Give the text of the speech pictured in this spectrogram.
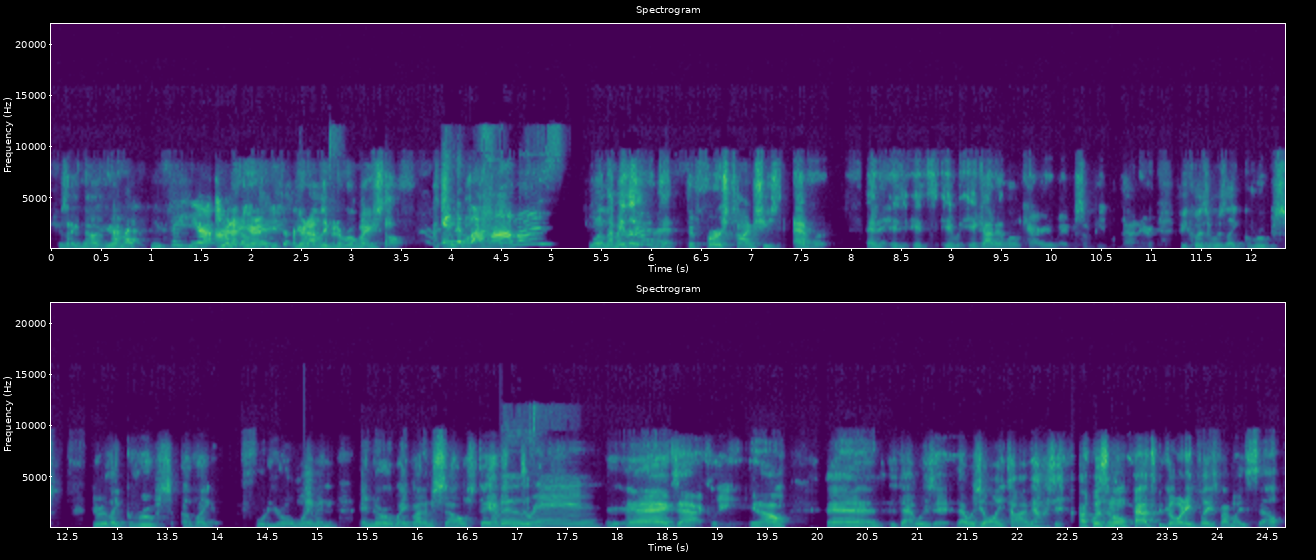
She's like, no, you're, I'm like, you sit here. you're not, you're, to- you're not leaving the room by yourself. I In said, the? Bahamas? Well, I mean, look, Bahamas. the, the first time she's ever, and it, it's it, it got a little carried away with some people down here because it was like groups. There were like groups of like forty year old women, and they're away by themselves. They have some drink. Exactly, you know, and that was it. That was the only time. That was it. I wasn't allowed to go anyplace by myself.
